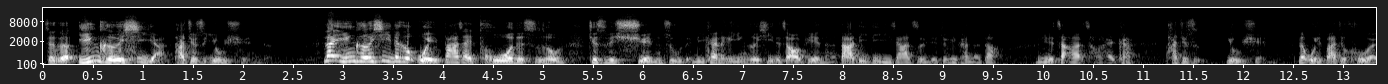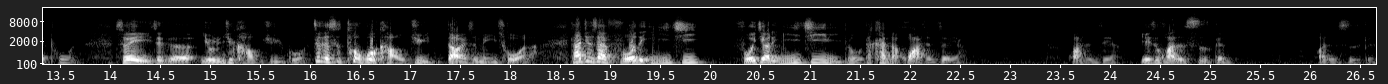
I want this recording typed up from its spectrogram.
这个银河系呀，它就是右旋的。那银河系那个尾巴在拖的时候，就是被悬住的。你看那个银河系的照片呢，《大地地理》杂志里就可以看得到。你去杂草来看，它就是右旋，那尾巴就后来拖的。所以这个有人去考据过，这个是透过考据，倒也是没错了。他就在佛的遗迹，佛教的遗迹里头，他看到画成这样子，画成这样，也是画成四根，画成四根，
